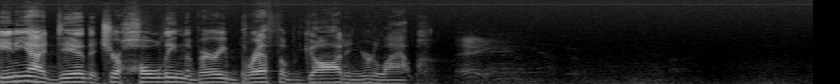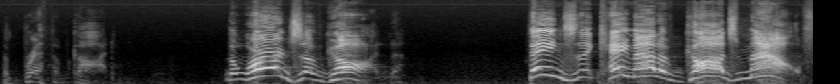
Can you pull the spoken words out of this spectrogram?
any idea that you're holding the very breath of God in your lap? The breath of God, the words of God, things that came out of God's mouth.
